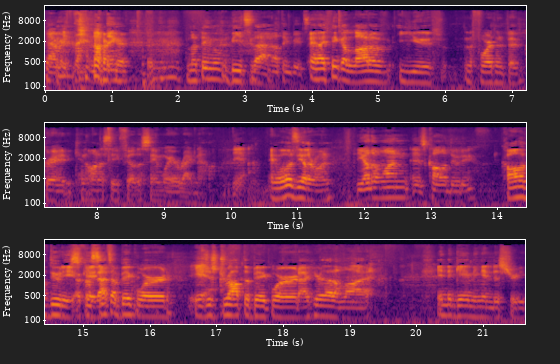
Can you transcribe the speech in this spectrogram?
Everything. Nothing- Okay. Nothing beats that. Nothing beats And I think a lot of youth in the fourth and fifth grade can honestly feel the same way right now. Yeah. And what was the other one? The other one is Call of Duty. Call of Duty. Okay, that's a big word. You Yeah. just dropped a big word. I hear that a lot in the gaming industry.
